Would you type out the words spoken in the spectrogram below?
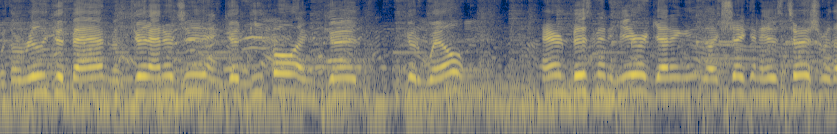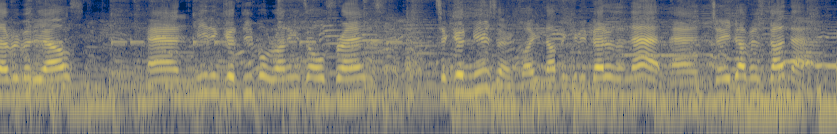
with a really good band, with good energy and good people and good goodwill. Aaron Bisman here getting like shaking his tush with everybody else and meeting good people, running into old friends to good music. Like nothing could be better than that, and J Dub has done that.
